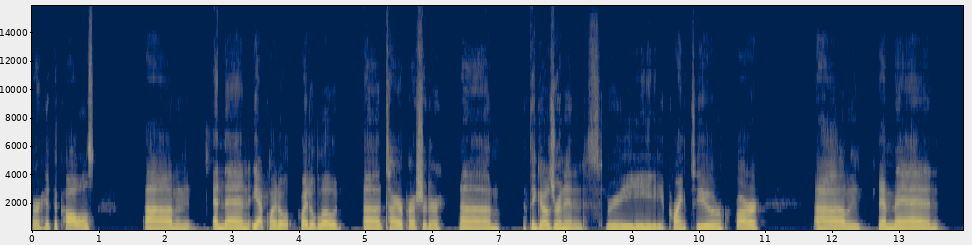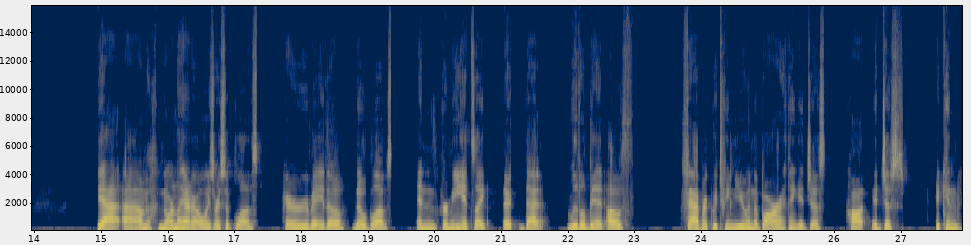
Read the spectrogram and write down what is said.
or hit the cobbles. Um, and then yeah, quite a quite a low uh, tire pressure. Um, I think I was running three point two bar. Um, and then yeah, um, normally I always race with gloves. Paris though, no gloves. And for me, it's like that little bit of fabric between you and the bar. I think it just caught it just it can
